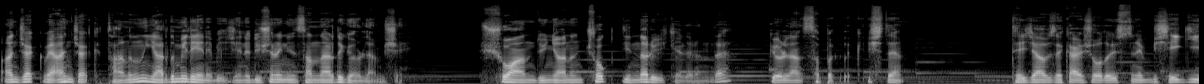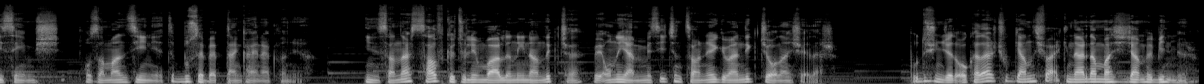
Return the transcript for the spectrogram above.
ancak ve ancak Tanrı'nın yardımıyla yenebileceğini düşünen insanlarda görülen bir şey. Şu an dünyanın çok dindar ülkelerinde görülen sapıklık işte tecavüze karşı o da üstüne bir şey giyseymiş o zaman zihniyeti bu sebepten kaynaklanıyor. İnsanlar saf kötülüğün varlığına inandıkça ve onu yenmesi için Tanrı'ya güvendikçe olan şeyler. Bu düşüncede o kadar çok yanlış var ki nereden başlayacağımı bilmiyorum.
